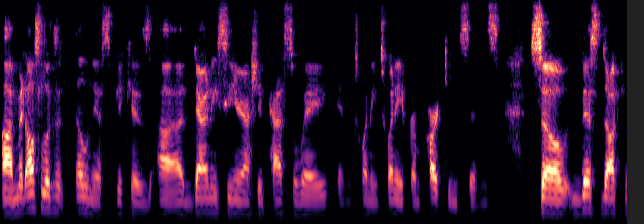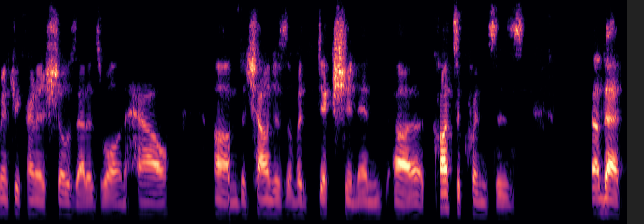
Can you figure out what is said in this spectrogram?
Um, it also looks at illness because uh, Downey Sr. actually passed away in 2020 from Parkinson's. So this documentary kind of shows that as well and how um, the challenges of addiction and uh, consequences that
